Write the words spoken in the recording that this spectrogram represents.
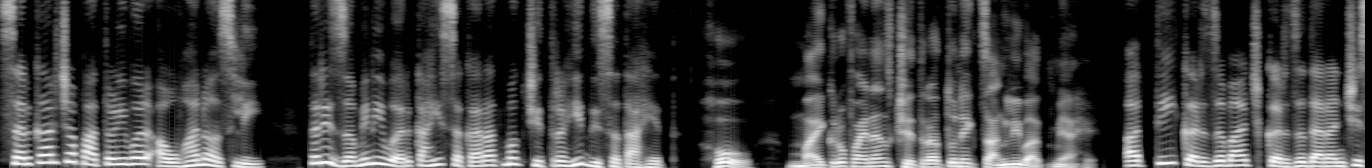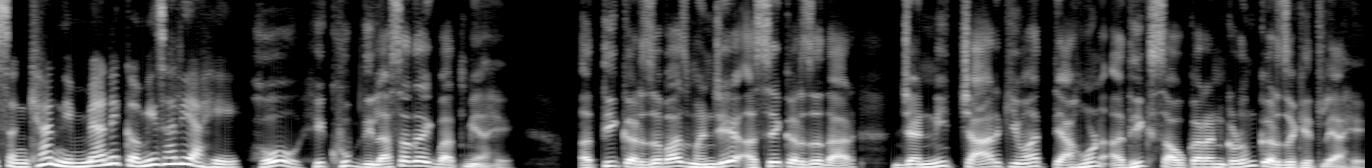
सरकारच्या पातळीवर आव्हानं असली तरी जमिनीवर काही सकारात्मक चित्रही दिसत आहेत. हो मायक्रोफायनान्स क्षेत्रातून एक चांगली बातमी आहे. अति कर्जबाज कर्जदारांची संख्या निम्म्याने कमी झाली आहे. हो ही खूप दिलासादायक बातमी आहे. अति कर्जबाज म्हणजे असे कर्जदार ज्यांनी चार किंवा त्याहून अधिक सावकारांकडून कर्ज घेतले आहे.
